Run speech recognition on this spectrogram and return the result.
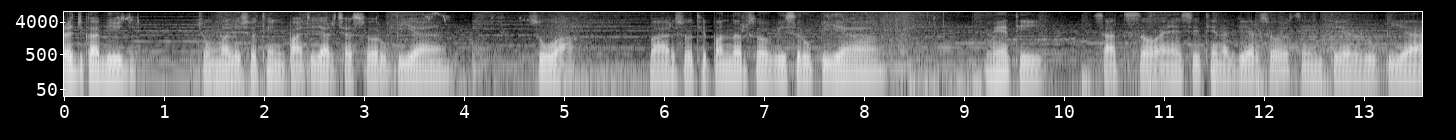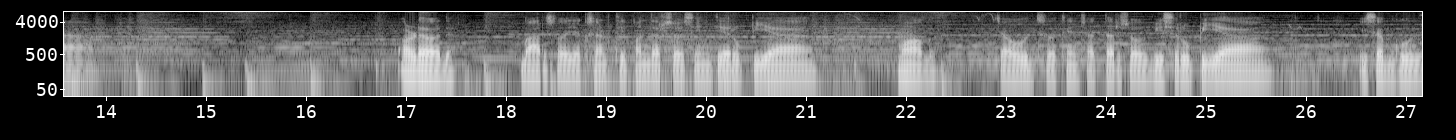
રજકા બીજ, ચુમ્માલીસોથી પાંચ હજાર છસો રૂપિયા. સુવા, બારસોથી પંદરસો વીસ રૂપિયા. મેથી, સાતસો એંશીથી અગિયારસો સિત્તેર રૂપિયા. અડદ બારસો એકસઠથી પંદરસો સિત્તેર રૂપિયા. મગ ચૌદસોથી સત્તરસો વીસ રૂપિયા. ઈસબગુલ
